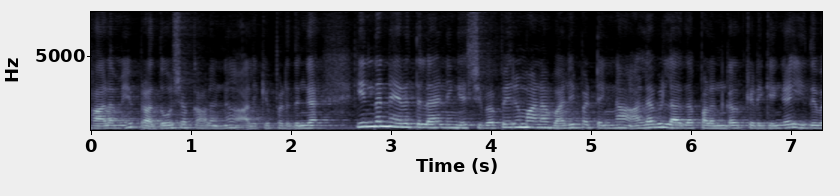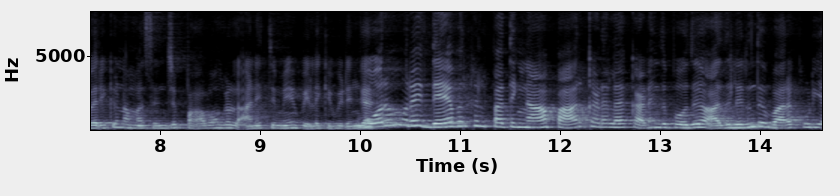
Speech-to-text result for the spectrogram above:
காலமே பிரதோஷ காலம்னு அழைக்கப்படுதுங்க. இந்த நேரத்தில் நீங்கள் சிவபெருமானை வழிபட்டீங்கன்னா அளவில்லாத பலன்கள் கிடைக்குங்க. இது வரைக்கும் நம்ம செஞ்சு பாவங்கள் அனைத்துமே விலக்கி விடுங்க. ஒரு முறை தேவர்கள் பார்த்தீங்கன்னா பார்க்கடலை கடந்து போது அதிலிருந்து வரக்கூடிய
